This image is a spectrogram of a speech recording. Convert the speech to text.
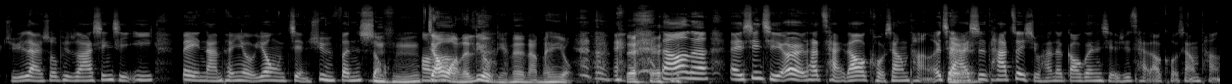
举例来说，譬如说她星期一被男朋友用简讯分手，嗯、交往了六年的男朋友。对，然后呢，哎，星期二她踩到口香糖，而且还是她最喜欢的高跟鞋去踩到口香糖。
